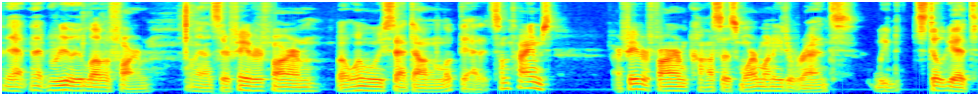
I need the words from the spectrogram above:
that, that really love a farm. That's their favorite farm. But when we sat down and looked at it, sometimes our favorite farm costs us more money to rent. We still get,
